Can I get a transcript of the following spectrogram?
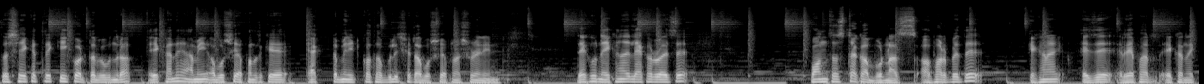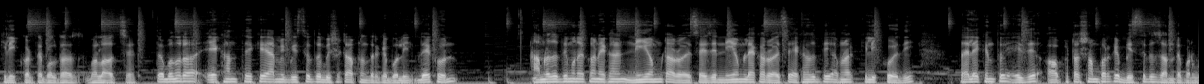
তো সেই ক্ষেত্রে কী করতে হবে বন্ধুরা, এখানে আমি অবশ্যই আপনাদেরকে একটা মিনিট কথা বলি, সেটা অবশ্যই আপনারা শুনে নিন। দেখুন, এখানে লেখা রয়েছে, পঞ্চাশ টাকা বোনাস অফার পেতে এখানে এই যে রেফার এখানে ক্লিক করতে বলতে বলা হচ্ছে। তো বন্ধুরা, এখান থেকে আমি বিস্তৃত বিষয়টা আপনাদেরকে বলি। দেখুন, আমরা যদি মনে করেন এখানে নিয়মটা রয়েছে, এই যে নিয়ম লেখা রয়েছে, এখানে যদি আমরা ক্লিক করে দিই, তাহলে কিন্তু এই যে অফারটা সম্পর্কে বিস্তারিত জানতে পারব।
